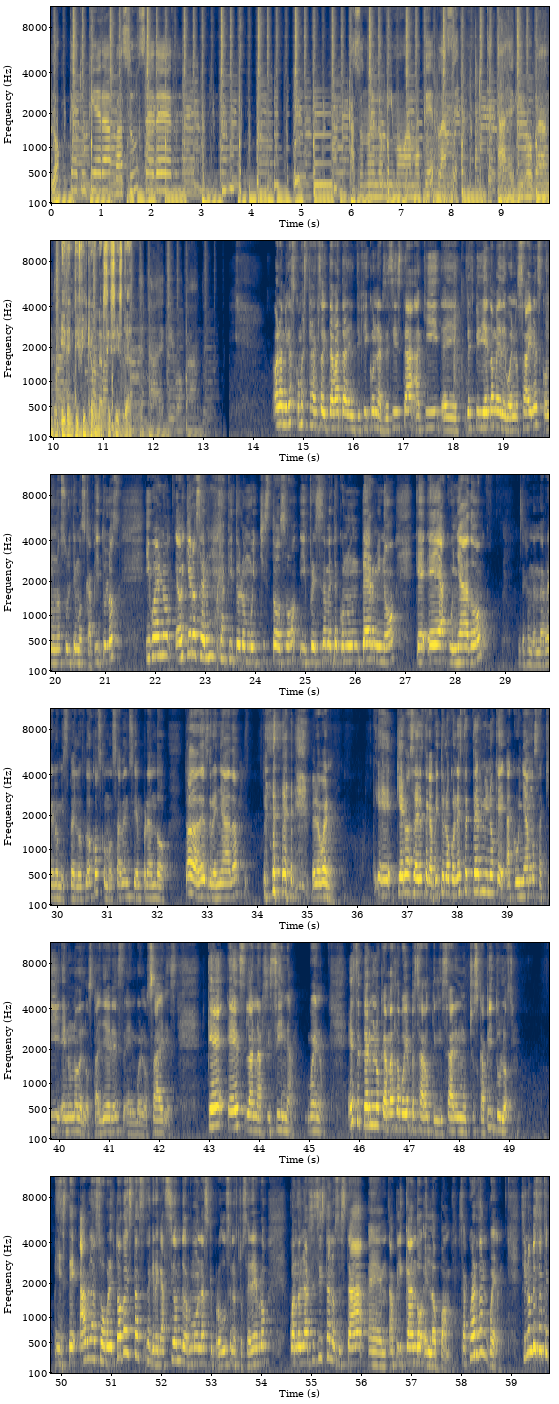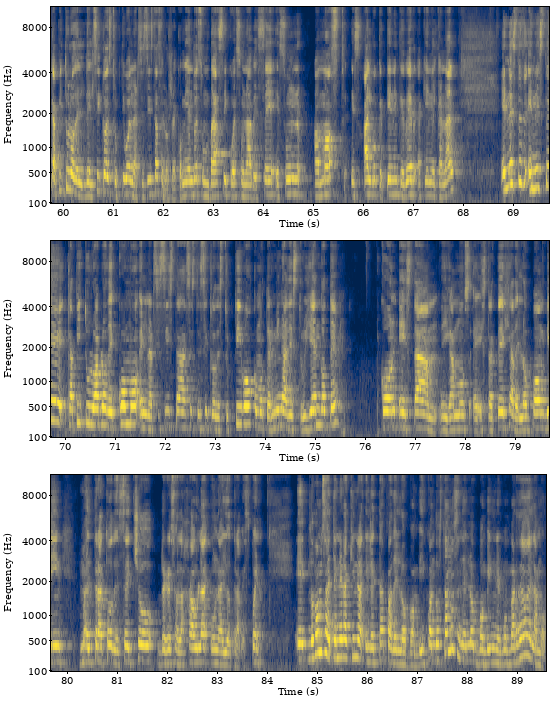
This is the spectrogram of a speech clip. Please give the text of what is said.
Lo que tú quieras va a suceder. ¿Acaso no es lo mismo amo que placer? Te estás equivocando. Identifica un narcisista. Te estás equivocando. Hola amigas, ¿cómo están? Soy Tabata, identifico un narcisista, aquí eh, despidiéndome de Buenos Aires con unos últimos capítulos. Y bueno, hoy quiero hacer un capítulo muy chistoso y precisamente con un término que he acuñado. Déjenme, me arreglo mis pelos locos, como saben siempre ando toda desgreñada. Pero bueno, eh, quiero hacer este capítulo con este término que acuñamos aquí en uno de los talleres en Buenos Aires. ¿Qué es la narcisina? Bueno, este término que además lo voy a empezar a utilizar en muchos capítulos, este, habla sobre toda esta segregación de hormonas que produce nuestro cerebro cuando el narcisista nos está eh, aplicando el love bomb. ¿Se acuerdan? Bueno, si no han visto este capítulo del, del, ciclo destructivo del narcisista, se los recomiendo. Es un básico, es un ABC, es un must, es algo que tienen que ver aquí en el canal. En este, en este capítulo hablo de cómo el narcisista hace este ciclo destructivo, cómo termina destruyéndote con esta, digamos, estrategia de love bombing, maltrato, desecho, regreso a la jaula una y otra vez. Bueno, eh, nos vamos a detener aquí en la, en la etapa del love bombing. Cuando estamos en el love bombing, en el bombardeo del amor,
